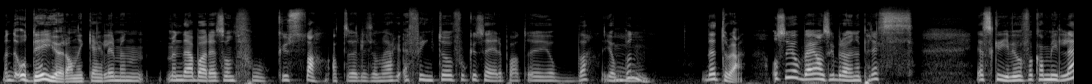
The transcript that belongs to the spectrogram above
Men, det- og det gjør han ikke heller, men, men det er bare et sånn fokus, da. At liksom, jeg er flink til å fokusere på at jobbe, jobben. Det tror jeg. Og så jobber jeg ganske bra under press. Jeg skriver jo for Kamille,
